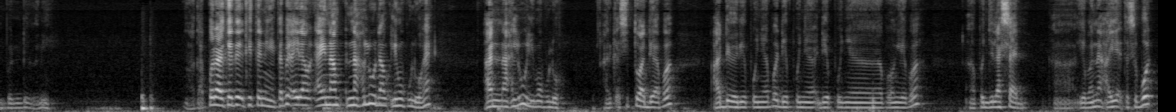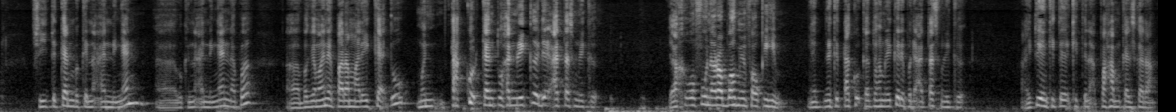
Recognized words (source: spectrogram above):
Benda ni. Ha, tak apalah kita, kita ni. Tapi ayat, ayat Nahlu 50 eh. An-Nahlu 50 ha, dekat situ ada apa? Ada dia punya apa? Dia punya dia punya apa panggil apa uh, penjelasan. Uh, yang mana ayat tersebut ceritakan berkenaan dengan uh, berkenaan dengan apa? Bagaimana para malaikat tu takutkan Tuhan mereka di atas mereka. Ya khawfuna rabbahum min fawqihim. Yang mereka takutkan Tuhan mereka daripada atas mereka. Itu yang kita kita nak fahamkan sekarang.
